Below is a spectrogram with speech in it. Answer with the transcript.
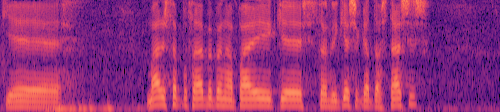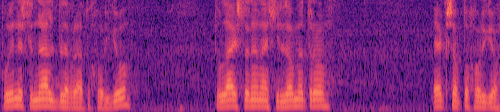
Και μάλιστα που θα έπρεπε να πάει και στις τραβικές εγκαταστάσεις που είναι στην άλλη πλευρά του χωριού τουλάχιστον ένα χιλιόμετρο έξω από το χωριό.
